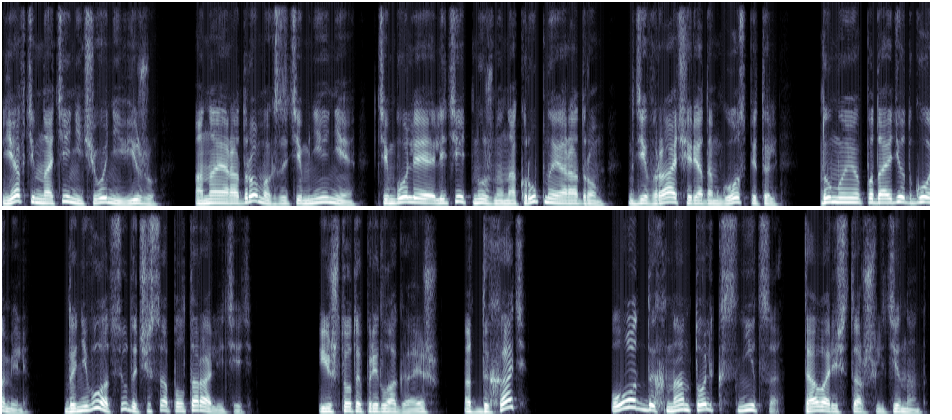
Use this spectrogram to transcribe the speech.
Я в темноте ничего не вижу. А на аэродромах затемнение, тем более лететь нужно на крупный аэродром, где врач рядом госпиталь. Думаю, подойдет Гомель. До него отсюда часа полтора лететь. И что ты предлагаешь? Отдыхать? Отдых нам только снится, товарищ старший лейтенант.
